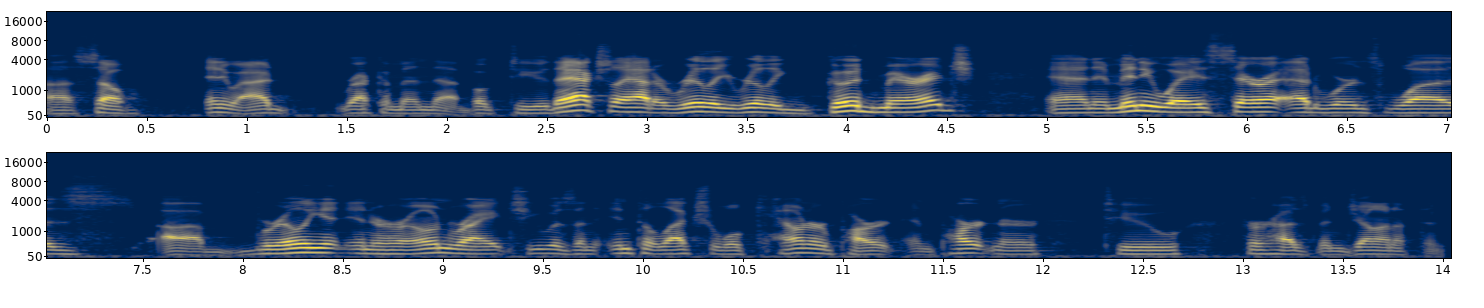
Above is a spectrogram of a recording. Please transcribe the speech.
Uh, so anyway, I'd recommend that book to you. They actually had a really really good marriage, and in many ways, Sarah Edwards was uh, brilliant in her own right. She was an intellectual counterpart and partner to her husband Jonathan.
